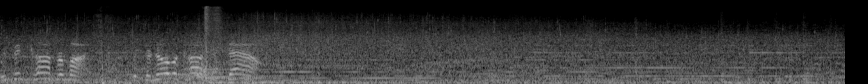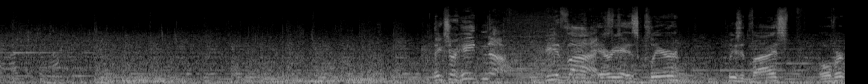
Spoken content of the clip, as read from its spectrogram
we've been compromised. Mr. Novikov is down. Things are heating up. Be advised. area is clear. Please advise. Over.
